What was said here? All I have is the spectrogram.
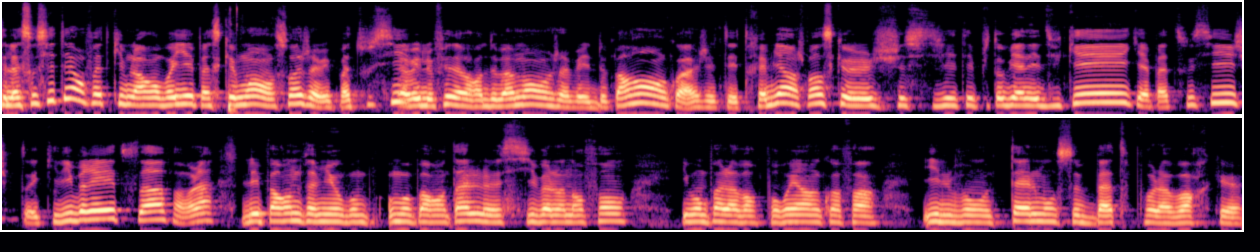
la société en fait qui me l'a renvoyé parce que moi en soi j'avais pas de soucis avec le fait d'avoir deux mamans, j'avais deux parents quoi, j'étais très bien. Je pense que j'ai été plutôt bien éduquée, qu'il y a pas de soucis, je suis plutôt équilibrée, tout ça. Enfin voilà, les parents de famille homoparentale, s'ils veulent un enfant ils vont pas l'avoir pour rien, quoi. Enfin, ils vont tellement se battre pour l'avoir que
